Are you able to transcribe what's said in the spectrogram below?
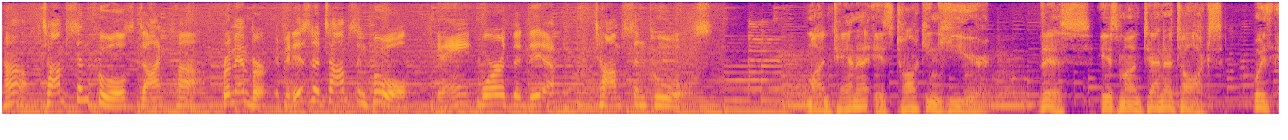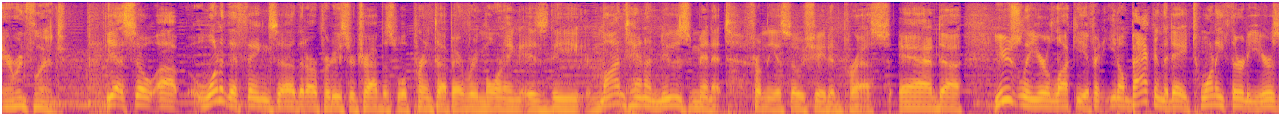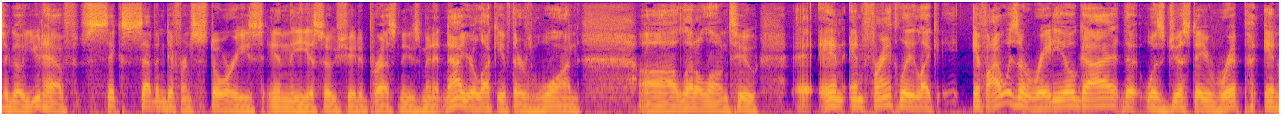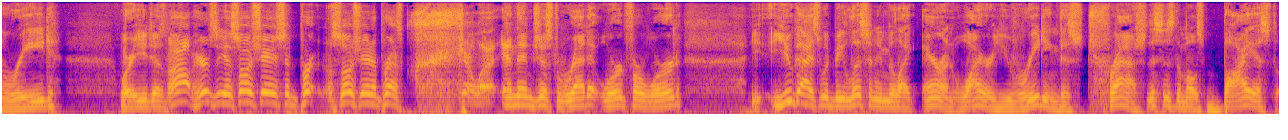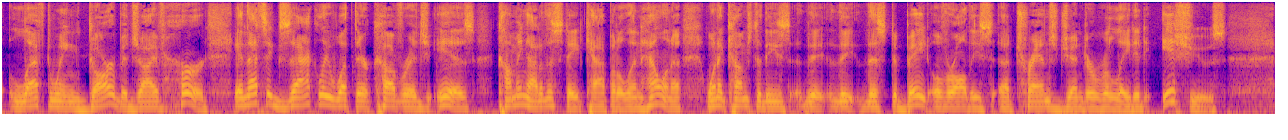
ThompsonPools.com. ThompsonPools.com. Remember, if it isn't a Thompson pool, it ain't worth the dip. Thompson Pools. Montana is talking here. This is Montana Talks with Aaron Flint. Yeah, so uh, one of the things uh, that our producer Travis will print up every morning is the Montana News Minute from the Associated Press. And uh, usually you're lucky if, it, you know, back in the day, 20, 30 years ago, you'd have six, seven different stories in the Associated Press News Minute. Now you're lucky if there's one, uh, let alone two. And, and frankly, like, if I was a radio guy that was just a rip and read, where you just oh here's the Association Associated Press, and then just read it word for word you guys would be listening to like, Aaron, why are you reading this trash? This is the most biased left wing garbage I've heard. And that's exactly what their coverage is coming out of the state capitol in Helena when it comes to these the, the, this debate over all these uh, transgender related issues.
